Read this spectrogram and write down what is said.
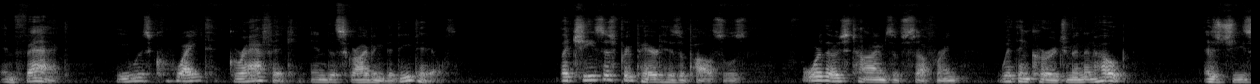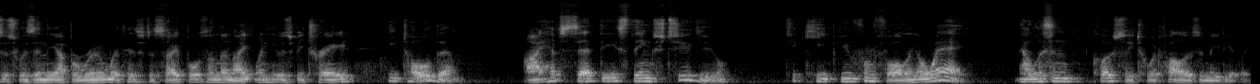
In fact, he was quite graphic in describing the details. But Jesus prepared his apostles for those times of suffering with encouragement and hope. As Jesus was in the upper room with his disciples on the night when he was betrayed, he told them, I have said these things to you to keep you from falling away. Now listen closely to what follows immediately.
